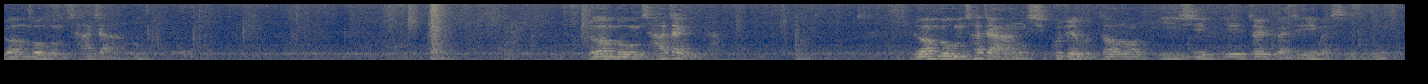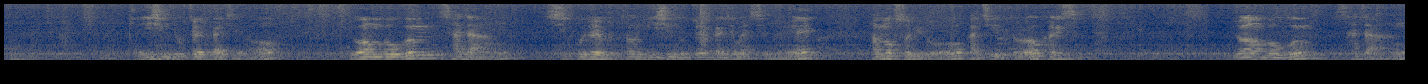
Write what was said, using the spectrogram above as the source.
요한복음 4장 요한복음 4장입니다. 요한복음 4장 19절부터 21절까지 말씀 26절까지요. 요한복음 4장 19절부터 26절까지 말씀을 한 목소리로 같이 읽도록 하겠습니다. 요한복음 4장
